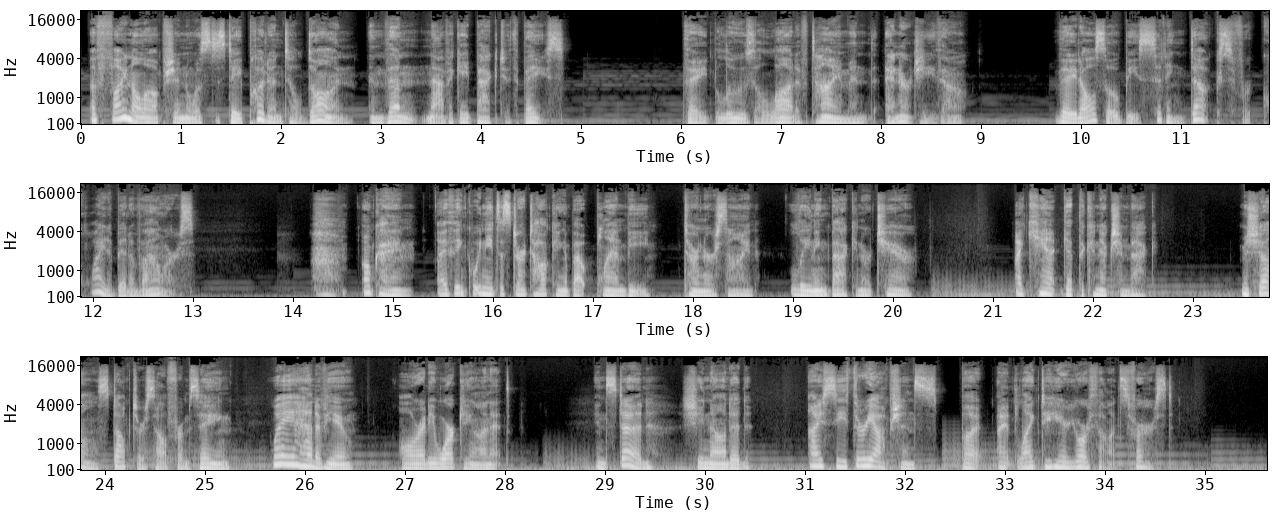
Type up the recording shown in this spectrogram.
A final option was to stay put until dawn and then navigate back to the base. They'd lose a lot of time and energy, though. They'd also be sitting ducks for quite a bit of hours. okay, I think we need to start talking about Plan B, Turner sighed leaning back in her chair. I can't get the connection back. Michelle stopped herself from saying, Way ahead of you, already working on it. Instead, she nodded, I see three options, but I'd like to hear your thoughts first.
